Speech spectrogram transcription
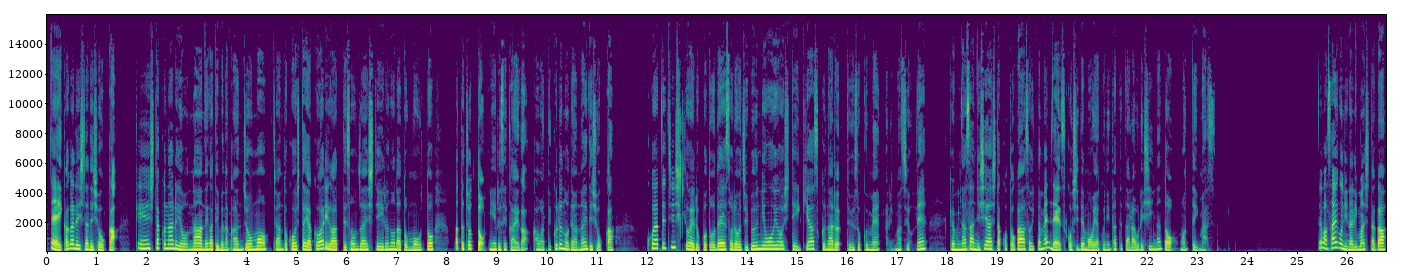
ていかがでしたでしょうか？敬遠したくなるようなネガティブな感情もちゃんとこうした役割があって存在しているのだと思うとまたちょっと見える世界が変わってくるのではないでしょうか。こうやって知識を得ることでそれを自分に応用して生きやすくなるという側面ありますよね。今日皆さんにシェアしたことがそういった面で少しでもお役に立てたら嬉しいなと思っています。では最後になりましたが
